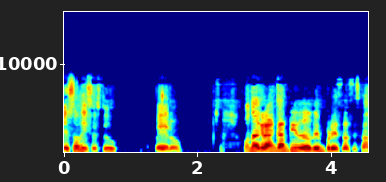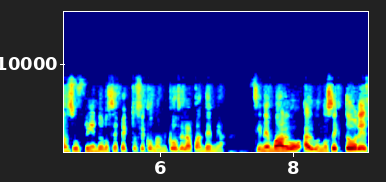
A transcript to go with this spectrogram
eso dices tú. Pero una gran cantidad de empresas están sufriendo los efectos económicos de la pandemia. Sin embargo, algunos sectores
